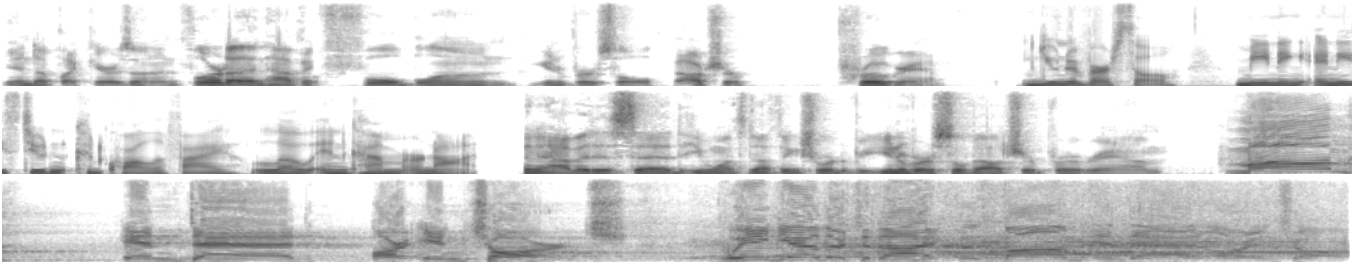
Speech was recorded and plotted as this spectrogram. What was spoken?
you end up like Arizona and Florida and having full blown universal voucher program. Universal, meaning any student could qualify, low income or not. And Abbott has said he wants nothing short of a universal voucher program. Mom and dad are in charge. We gather tonight because mom and dad are in charge.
